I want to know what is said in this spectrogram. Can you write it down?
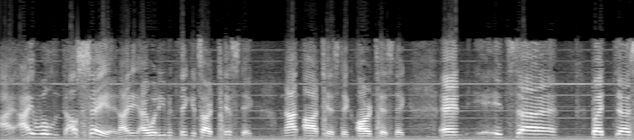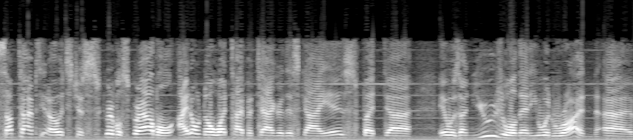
I, I will. I'll say it. I, I would even think it's artistic, not autistic, artistic, and it's. Uh, but uh, sometimes you know it's just scribble scrabble. I don't know what type of tagger this guy is, but uh, it was unusual that he would run uh,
